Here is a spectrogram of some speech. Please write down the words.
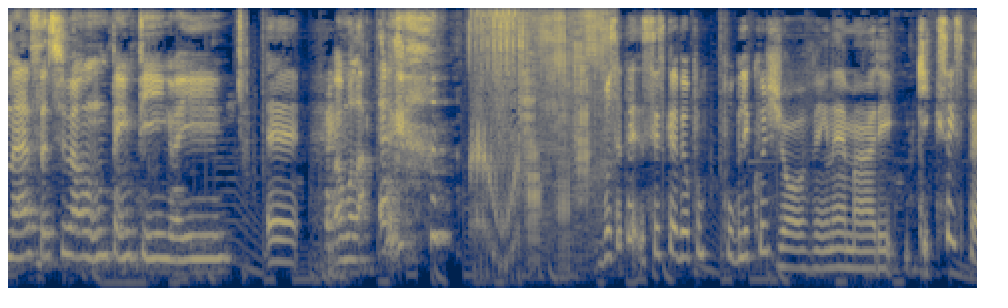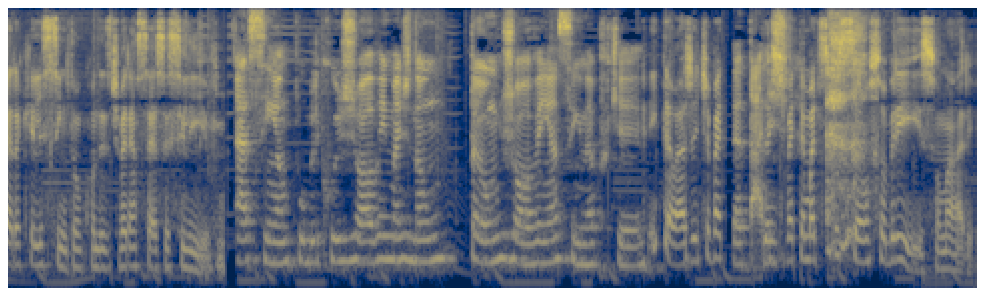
Né, se eu tiver um tempinho aí... É... Vamos lá. Você, te, você escreveu para um público jovem, né, Mari? O que, que, você espera que eles sintam quando eles tiverem acesso a esse livro? Assim, é um público jovem, mas não tão jovem assim, né? Porque. Então, a gente vai, Detalhes. A gente vai ter uma discussão sobre isso, Mari.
